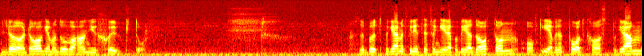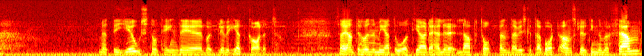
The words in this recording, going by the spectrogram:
lördagar, men då var han ju sjuk då. Så BUT-programmet vill inte fungera på B-datorn och även ett podcastprogram som hette Use någonting, det blev helt galet. Så har jag inte hunnit med att åtgärda heller laptopen där vi ska ta bort anslutning nummer 5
